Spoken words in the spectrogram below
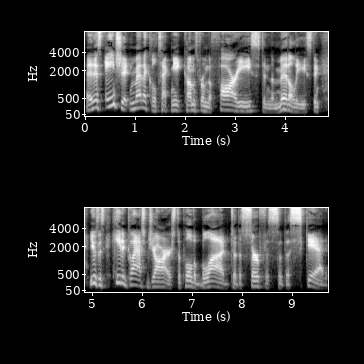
And this ancient medical technique comes from the Far East and the Middle East and uses heated glass jars to pull the blood to the surface of the skin,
